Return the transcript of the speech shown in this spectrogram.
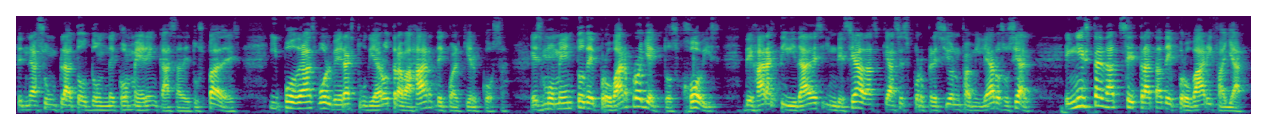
Tendrás un plato donde comer en casa de tus padres y podrás volver a estudiar o trabajar de cualquier cosa. Es momento de probar proyectos, hobbies, dejar actividades indeseadas que haces por presión familiar o social. En esta edad se trata de probar y fallar,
